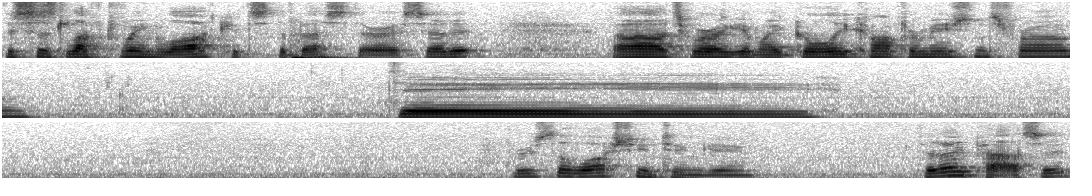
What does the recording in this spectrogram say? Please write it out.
this is left wing lock. It's the best there. I said it. Uh, it's where I get my goalie confirmations from. Day. Where's the Washington game? Did I pass it?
